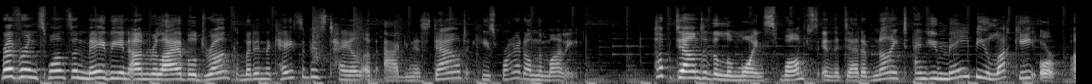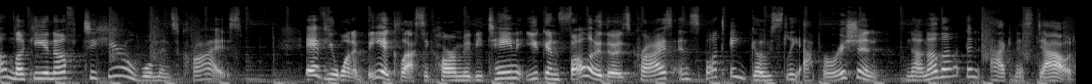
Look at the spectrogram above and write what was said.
Reverend Swanson may be an unreliable drunk, but in the case of his tale of Agnes Dowd, he's right on the money. Pop down to the Lemoyne swamps in the dead of night, and you may be lucky or unlucky enough to hear a woman's cries. If you want to be a classic horror movie teen, you can follow those cries and spot a ghostly apparition, none other than Agnes Dowd.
